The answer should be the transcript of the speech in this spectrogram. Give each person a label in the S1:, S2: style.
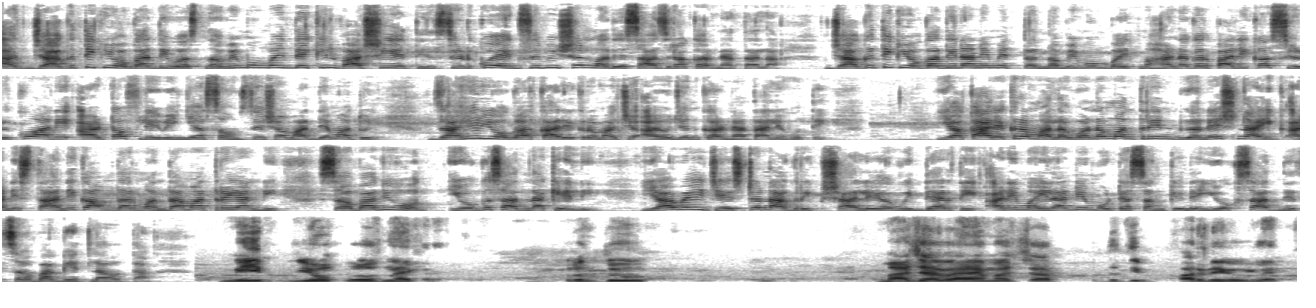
S1: आज जागतिक योगा दिवस नवी मुंबईत देखील वाशी येथील सिडको एक्झिबिशनमध्ये साजरा करण्यात आला. जागतिक योगा दिनानिमित्त नवी मुंबईत महानगरपालिका सिडको आणि आर्ट ऑफ लिव्हिंग या संस्थेच्या माध्यमातून जाहीर योगा कार्यक्रमाचे आयोजन करण्यात आले होते. या कार्यक्रमाला वनमंत्री गणेश नाईक आणि स्थानिक आमदार मंदा म्हात्रे यांनी सहभागी होत योगसाधना केली. यावेळी ज्येष्ठ नागरिक शालेय विद्यार्थी आणि महिलांनी मोठ्या संख्येने योग साधनेत सहभाग घेतला होता.
S2: मी योग रोज नाही करत. परंतु माझ्या व्यायामाच्या पद्धती फार वेगवेगळ्या आहेत.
